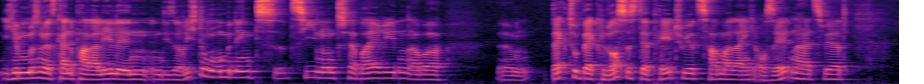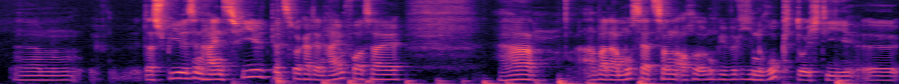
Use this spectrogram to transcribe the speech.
hier müssen wir jetzt keine Parallele in, in dieser Richtung unbedingt ziehen und herbeireden, aber ähm, Back-to-Back-Losses der Patriots haben halt eigentlich auch Seltenheitswert. Ähm, das Spiel ist in Heinz Field, Pittsburgh hat den Heimvorteil. Ja, aber da muss jetzt schon auch irgendwie wirklich ein Ruck durch die äh,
